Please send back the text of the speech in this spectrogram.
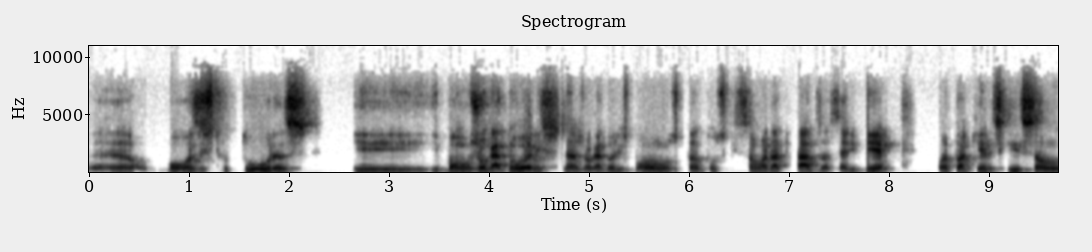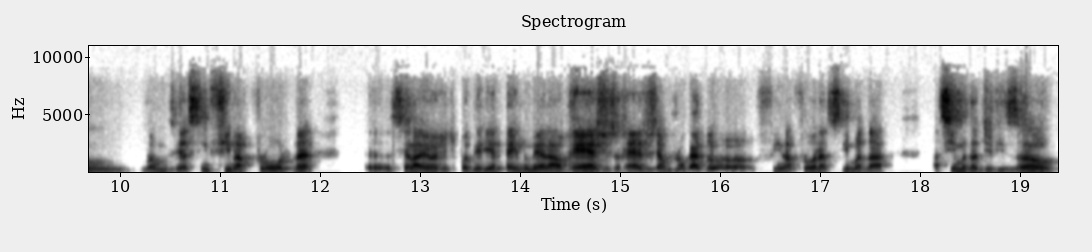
é, boas estruturas e, e, bons jogadores, né? jogadores bons, tanto os que são adaptados à Série B, quanto aqueles que são, vamos dizer assim, fina flor, né? É, sei lá, eu, a gente poderia até enumerar o Regis. Regis é um jogador fina flor acima da, acima da divisão,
